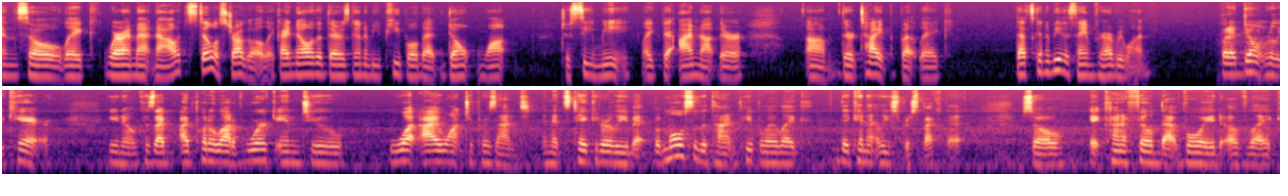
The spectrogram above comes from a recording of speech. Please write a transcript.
And so, like, where I'm at now, it's still a struggle. Like, I know that there's going to be people that don't want to see me, like, that I'm not their, um, their type, but, like, that's going to be the same for everyone. But I don't really care, you know, because I, I put a lot of work into what I want to present, and it's take it or leave it. But most of the time, people are like, they can at least respect it. So it kind of filled that void of, like,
